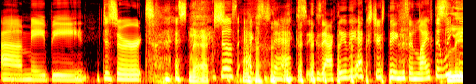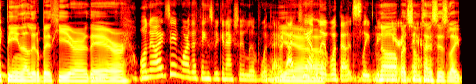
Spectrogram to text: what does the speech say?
um, maybe dessert, Snacks. those ex snacks, exactly the extra things in life that we can. Sleeping a little bit here, there. Well, no, I'd say more the things we can actually live without. I can't live without sleeping. No, but and there. sometimes it's like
